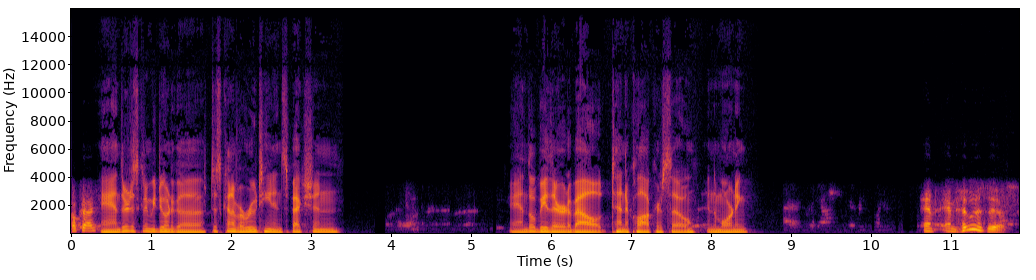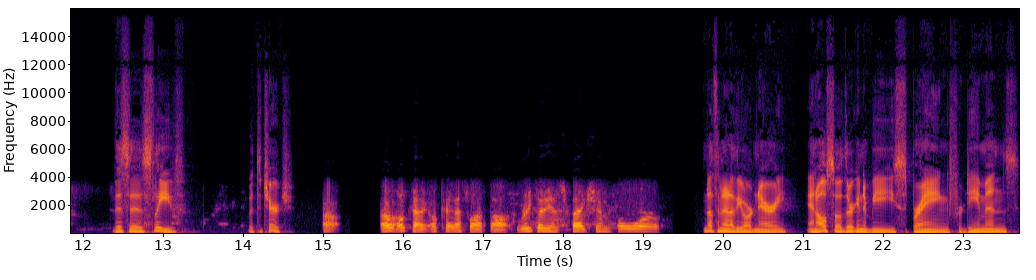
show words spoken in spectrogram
Okay. and they're just going to be doing a just kind of a routine inspection, and they'll be there at about ten o'clock or so in the morning. And and who is this? This is Sleeve with the church. Uh, oh, okay. Okay, that's what I thought. Routine inspection for. Nothing out of the ordinary, and also they're going to be spraying for demons.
